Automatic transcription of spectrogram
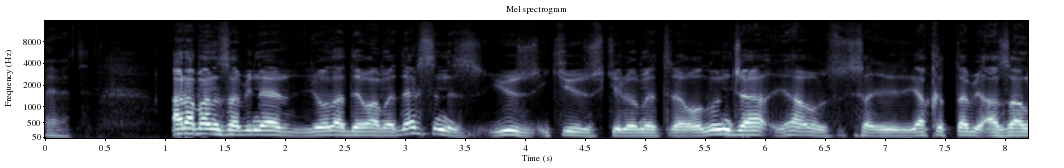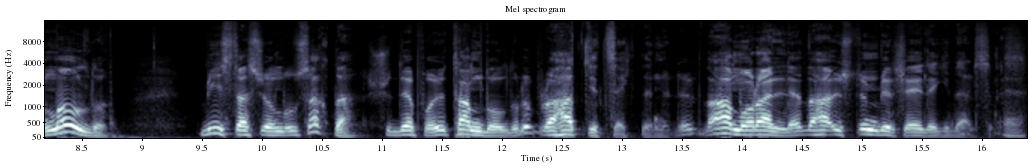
Evet. Arabanıza biner yola devam edersiniz. 100-200 kilometre olunca ya yakıtta bir azalma oldu bir istasyon bulsak da şu depoyu tam doldurup rahat gitsek denilir. Daha moralle, daha üstün bir şeyle gidersiniz. Evet.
